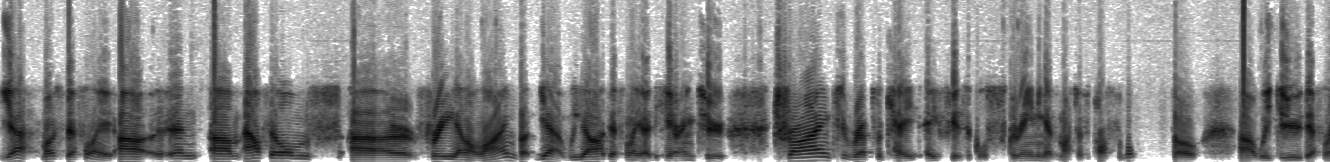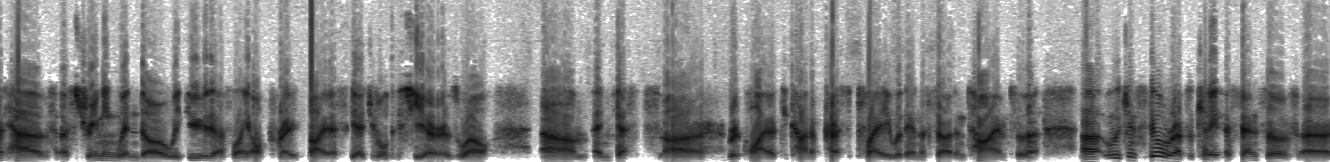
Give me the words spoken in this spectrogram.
Yeah, most definitely. Uh, and um, our films are free and online, but yeah, we are definitely adhering to trying to replicate a physical screening as much as possible. So uh, we do definitely have a streaming window. We do definitely operate by a schedule this year as well um, and guests are required to kind of press play within a certain time so that uh, we can still replicate a sense of uh,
